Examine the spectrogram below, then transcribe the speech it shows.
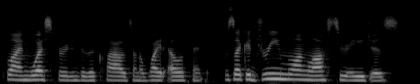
flying westward into the clouds on a white elephant, was like a dream long lost through ages.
